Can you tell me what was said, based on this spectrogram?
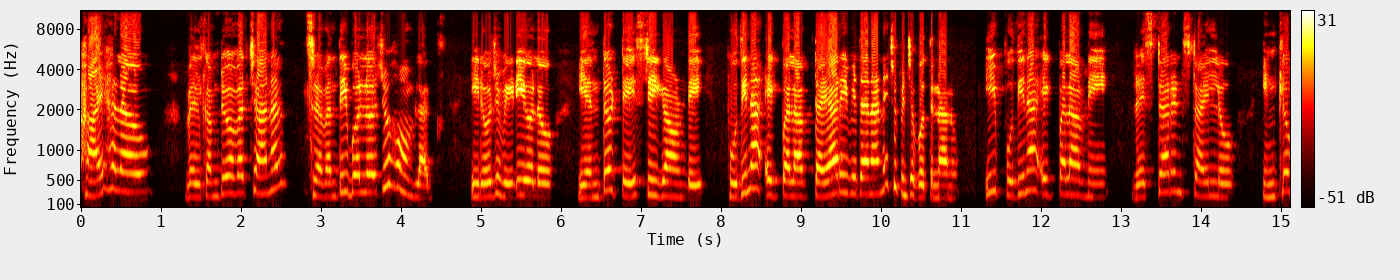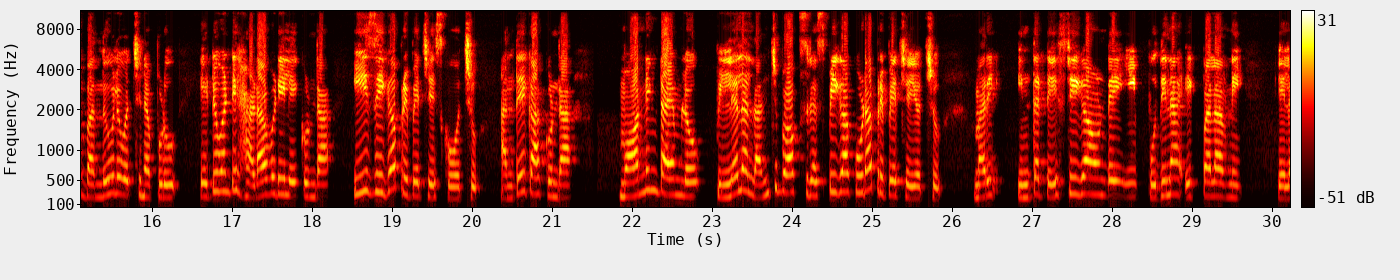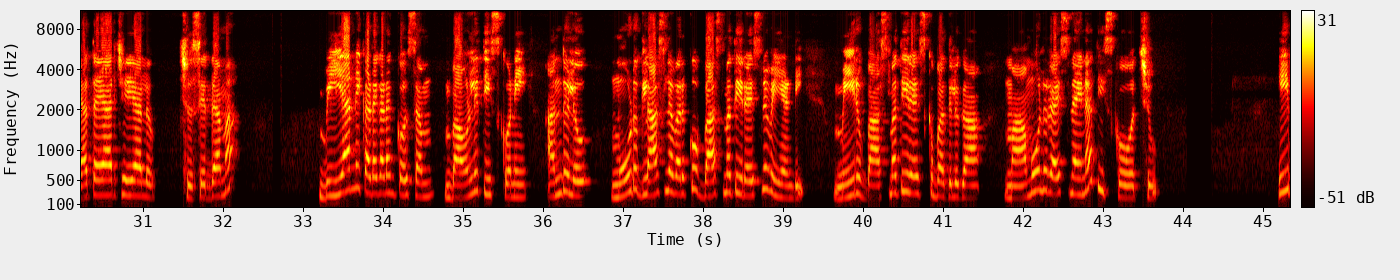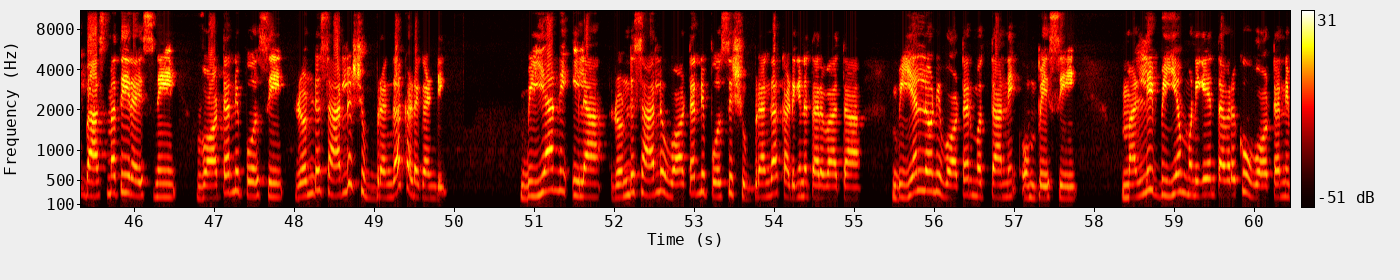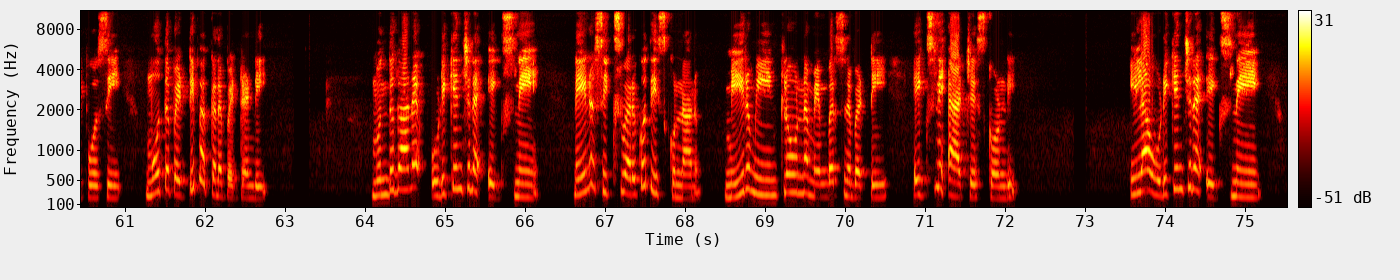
Hi hello welcome to our channel Sravanthi Bolloju home vlogs ఈరోజు వీడియోలో ఎంతో టేస్టీగా ఉండే పుదీనా ఎగ్ పలావ్ తయారీ విధానాన్ని చూపించబోతున్నాను. ఈ పుదీనా ఎగ్ పలావ్ని రెస్టారెంట్ స్టైల్లో ఇంట్లో బంధువులు వచ్చినప్పుడు ఎటువంటి హడావుడి లేకుండా ఈజీగా ప్రిపేర్ చేసుకోవచ్చు. అంతేకాకుండా మార్నింగ్ టైంలో పిల్లల లంచ్ బాక్స్ రెసిపీగా కూడా ప్రిపేర్ చేయొచ్చు. మరి ఇంత టేస్టీగా ఉండే ఈ పుదీనా ఎగ్ పలావ్ని ఎలా తయారు చేయాలో చూసేద్దామా? బియ్యాన్ని కడగడం కోసం బౌల్ని తీసుకొని అందులో మూడు గ్లాసుల వరకు బాస్మతి రైస్ను వేయండి. మీరు బాస్మతి రైస్కు బదులుగా మామూలు రైస్నైనా తీసుకోవచ్చు. ఈ బాస్మతి రైస్ని వాటర్ని పోసి రెండుసార్లు శుభ్రంగా కడగండి. బియ్యాన్ని ఇలా రెండుసార్లు వాటర్ని పోసి శుభ్రంగా కడిగిన తర్వాత బియ్యంలోని వాటర్ మొత్తాన్ని ఉంపేసి మళ్ళీ బియ్యం మునిగేంత వరకు వాటర్ని పోసి మూత పెట్టి పక్కన పెట్టండి. ముందుగానే ఉడికించిన ఎగ్స్ని నేను సిక్స్ వరకు తీసుకున్నాను. మీరు మీ ఇంట్లో ఉన్న మెంబర్స్ని బట్టి ఎగ్స్ని యాడ్ చేసుకోండి. ఇలా ఉడికించిన ఎగ్స్ని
